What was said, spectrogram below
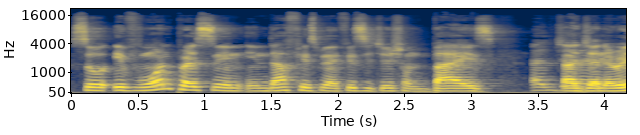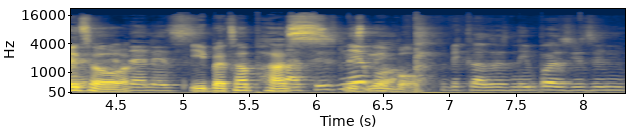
So if one person in that face me, I face situation buys A generator, and then it's he better pass his his neighbor. neighbor. because his neighbor is using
